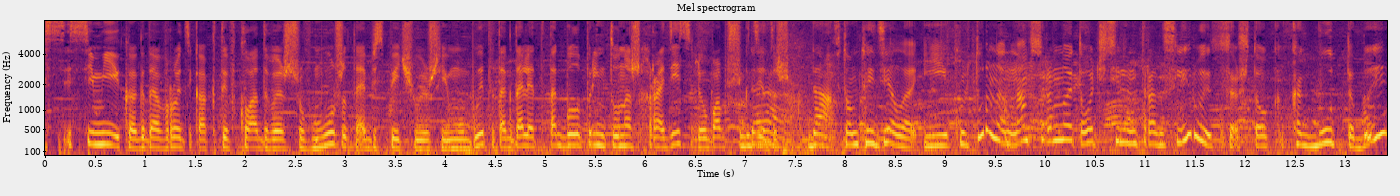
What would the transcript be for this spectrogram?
семьи, когда вроде как ты вкладываешь в мужа, ты обеспечиваешь ему быт и так далее. Это так было принято у наших родителей, у бабушек, да, дедушек. Да, в том-то и дело. И культурно нам все равно это очень сильно транслируется, что как будто бы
